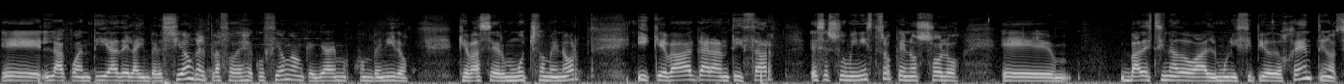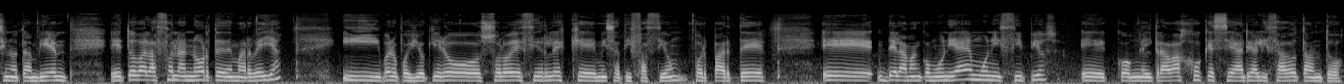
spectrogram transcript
eh, la cuantía de la inversión, el plazo de ejecución, aunque ya hemos convenido que va a ser mucho menor y que va a garantizar ese suministro que no solo eh, va destinado al municipio de Ojén, sino también eh, toda la zona norte de Marbella. Y bueno, pues yo quiero solo decirles que mi satisfacción por parte eh, de la mancomunidad de municipios eh, con el trabajo que se ha realizado tanto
